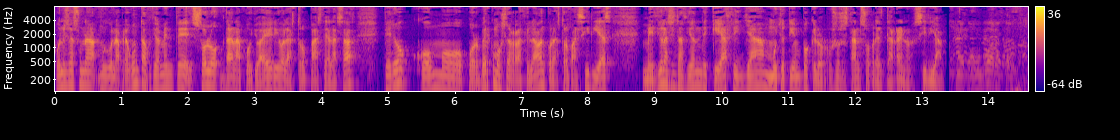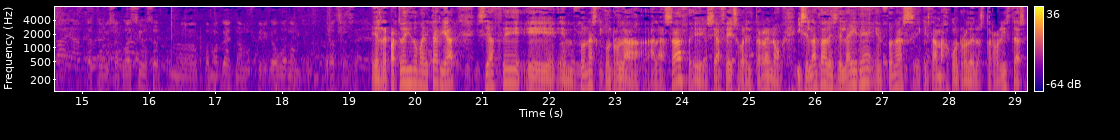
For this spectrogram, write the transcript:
Bueno, esa es una muy buena pregunta. Oficialmente solo dan apoyo aéreo a las tropas de Al-Assad, pero como por ver cómo se relacionaban con las tropas sirias, me dio la sensación de que hace ya mucho tiempo que los rusos están sobre el terreno en Siria. El reparto de ayuda humanitaria se hace eh, en zonas que controla Al-Assad, eh, se hace sobre el terreno y se lanza desde el aire en zonas eh, que están bajo control de los terroristas.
